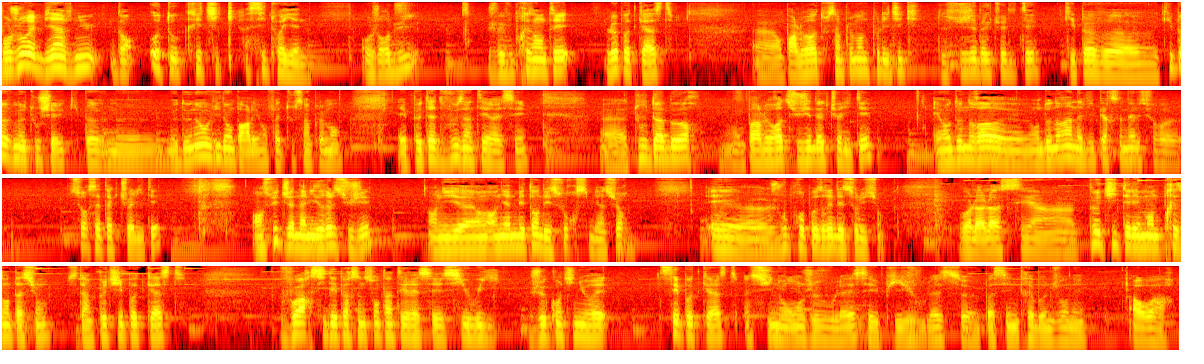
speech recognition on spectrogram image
Bonjour et bienvenue dans Autocritique citoyenne. Aujourd'hui, je vais vous présenter le podcast. Euh, on parlera tout simplement de politique, de sujets d'actualité qui peuvent, euh, me toucher, qui peuvent me, donner envie d'en parler en fait tout simplement et peut-être vous intéresser. Euh, tout d'abord, on parlera de sujets d'actualité et on donnera, on donnera un avis personnel sur cette actualité. Ensuite, j'analyserai le sujet en y, en y, admettant des sources, bien sûr, et euh, je vous proposerai des solutions. Voilà, là, c'est un petit élément de présentation, c'est un petit podcast. Voir si des personnes sont intéressées, si oui, je continuerai ces podcasts, sinon je vous laisse, et puis je vous laisse passer une très bonne journée. Au revoir.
